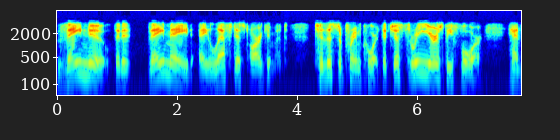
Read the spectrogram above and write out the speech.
They knew that if they made a leftist argument to the Supreme Court that just three years before had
